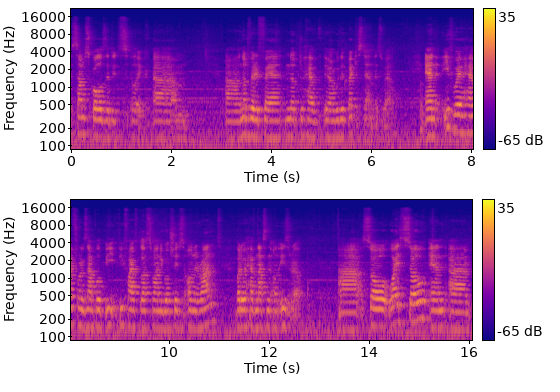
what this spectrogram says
some scholars that it's like um, uh, not very fair not to have uh, with it Pakistan as well. And if we have, for example, P- P5 plus one negotiations on Iran, but we have nothing on Israel. So why so? And um,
